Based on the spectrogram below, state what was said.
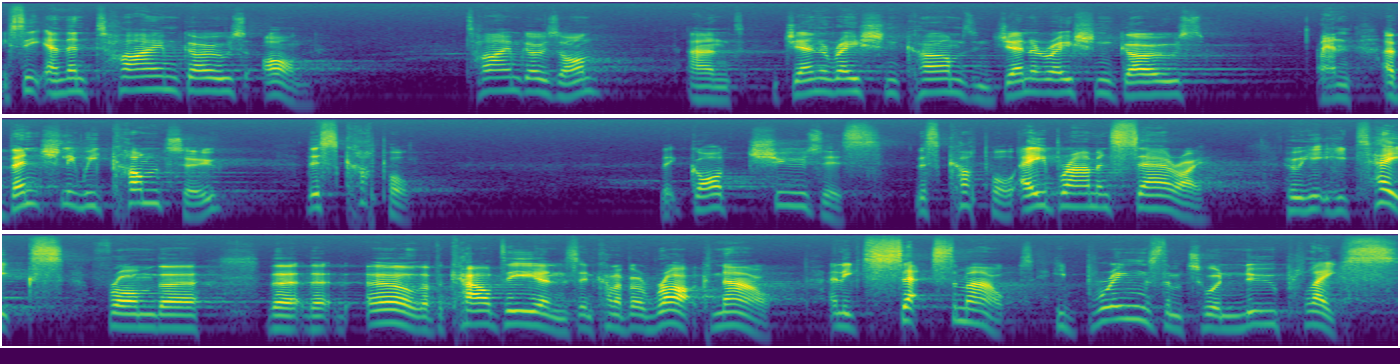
You see, and then time goes on. Time goes on, and generation comes and generation goes, and eventually we come to this couple that God chooses. This couple, Abraham and Sarai, who he, he takes from the, the, the Ur of the Chaldeans in kind of Iraq now, and he sets them out. He brings them to a new place.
